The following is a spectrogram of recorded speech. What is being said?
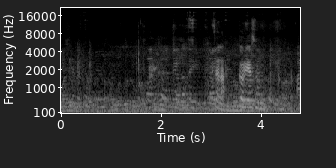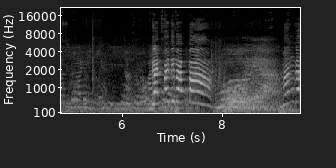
बसले. चला करूया सुरू. गणपती बाप्पा! मंगल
